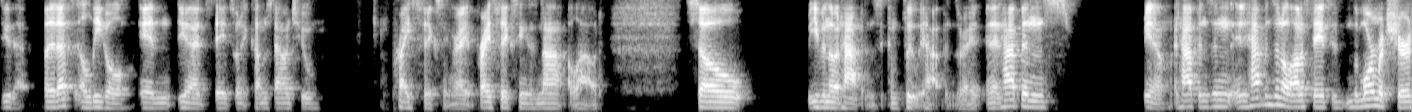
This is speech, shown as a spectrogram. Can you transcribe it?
do that. But that's illegal in the United States when it comes down to price fixing. Right? Price fixing is not allowed. So even though it happens, it completely happens, right? And it happens you know it happens in it happens in a lot of states the more mature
